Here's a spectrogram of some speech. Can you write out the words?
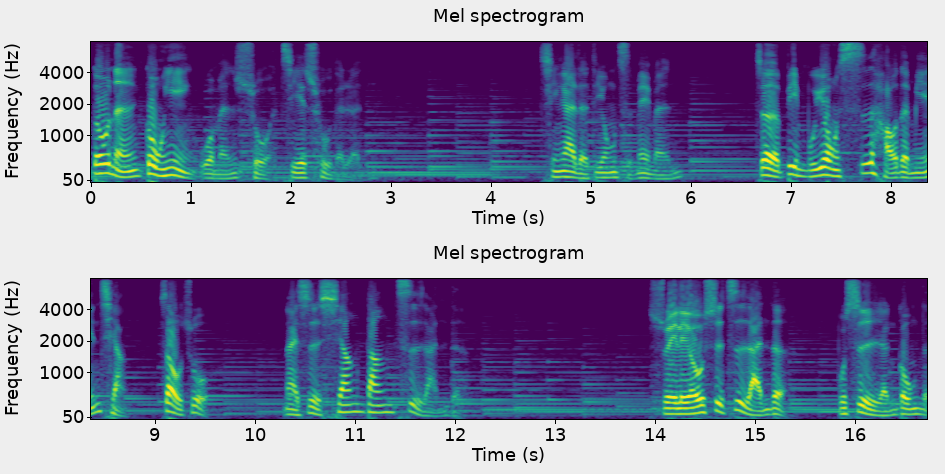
都能供应我们所接触的人。亲爱的弟兄姊妹们，这并不用丝毫的勉强造作，乃是相当自然的。水流是自然的，不是人工的，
